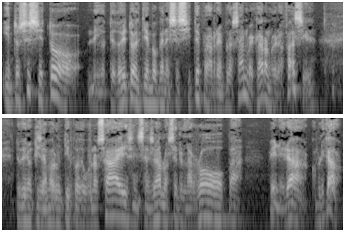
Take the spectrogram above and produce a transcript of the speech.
Y entonces esto, le digo, te doy todo el tiempo que necesites para reemplazarme. Claro, no era fácil. Tuvieron que llamar a un tipo de Buenos Aires, ensayarlo, hacerle la ropa. Bien, era complicado.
